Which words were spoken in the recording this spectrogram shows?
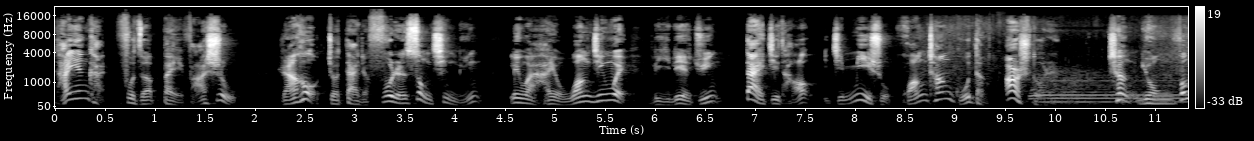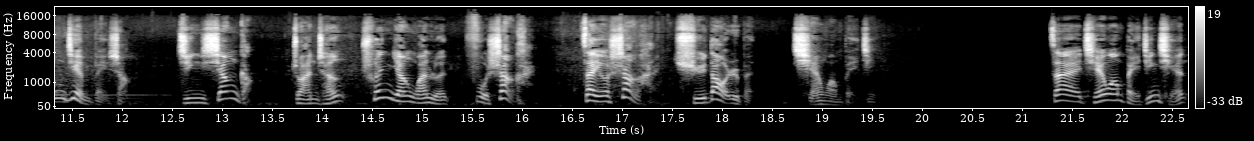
谭延闿负责北伐事务，然后就带着夫人宋庆龄，另外还有汪精卫、李烈钧、戴季陶以及秘书黄昌谷等二十多人，乘永丰舰北上，经香港转乘春阳丸轮赴上海，再由上海取道日本，前往北京。在前往北京前。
